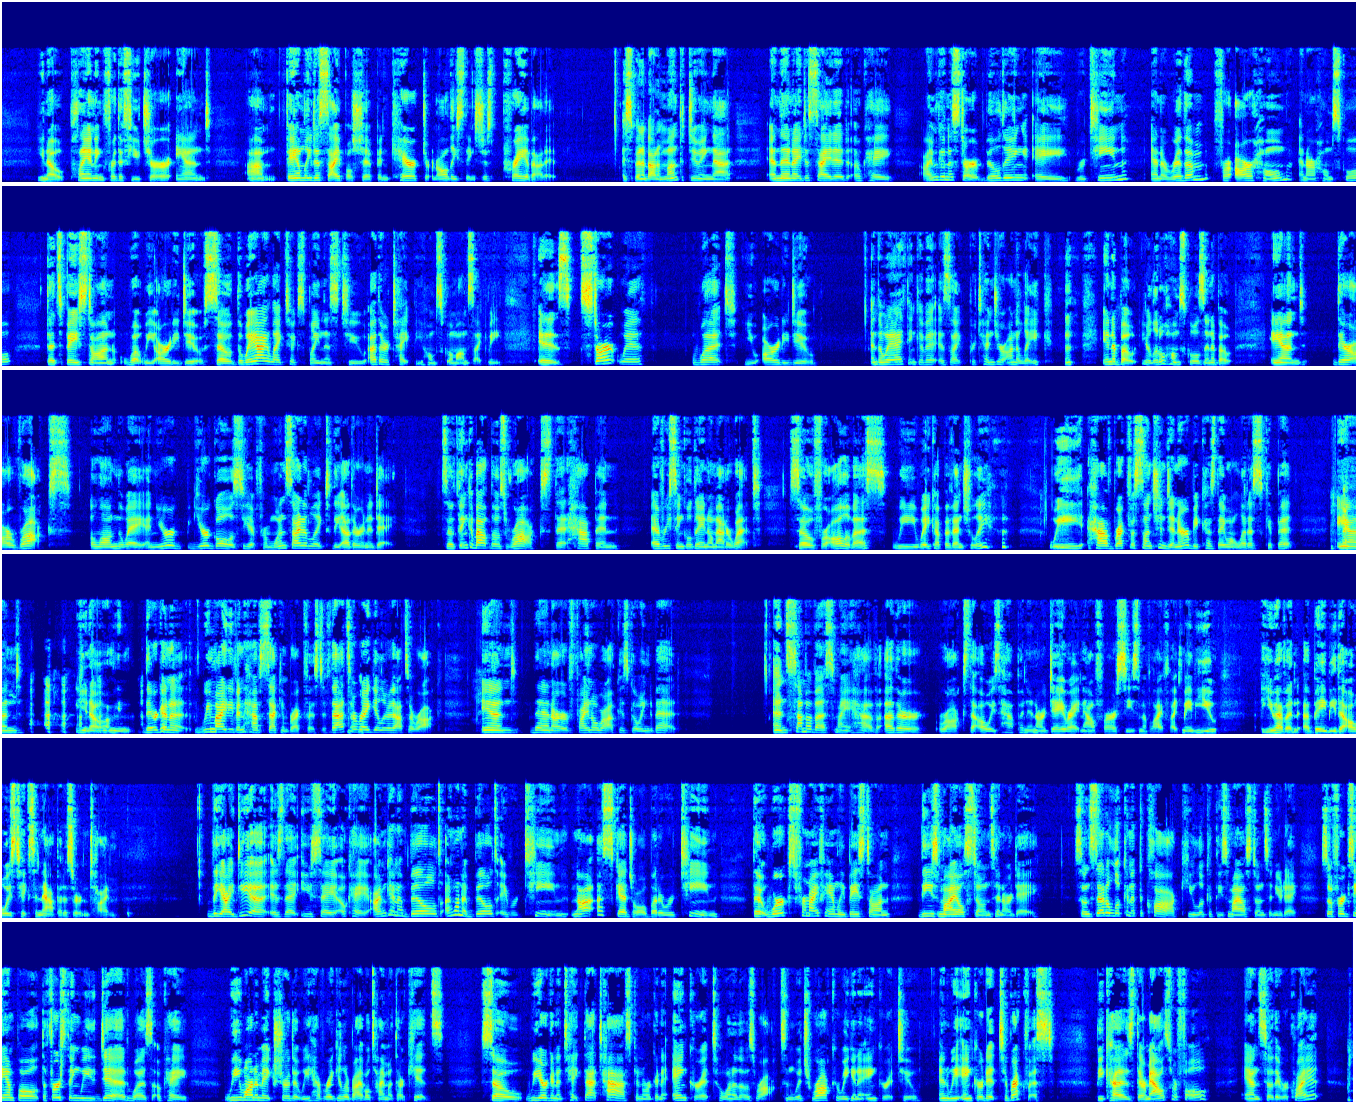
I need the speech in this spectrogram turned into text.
you know, planning for the future and um, family discipleship and character and all these things. Just pray about it. I spent about a month doing that, and then I decided, okay, I'm going to start building a routine and a rhythm for our home and our homeschool that's based on what we already do. So, the way I like to explain this to other type B homeschool moms like me is start with what you already do. And the way I think of it is like pretend you're on a lake in a boat, your little homeschool's in a boat, and there are rocks along the way, and your your goal is to get from one side of the lake to the other in a day. So think about those rocks that happen every single day, no matter what. So for all of us, we wake up eventually. we have breakfast, lunch, and dinner because they won't let us skip it. And, you know, I mean, they're going to, we might even have second breakfast. If that's a regular, that's a rock. And then our final rock is going to bed. And some of us might have other rocks that always happen in our day right now for our season of life. Like maybe you you have a, a baby that always takes a nap at a certain time the idea is that you say, okay, I'm going to build, I want to build a routine, not a schedule, but a routine that works for my family based on these milestones in our day. So instead of looking at the clock, you look at these milestones in your day. So, for example, the first thing we did was okay, we want to make sure that we have regular Bible time with our kids. So, we are going to take that task and we're going to anchor it to one of those rocks. And which rock are we going to anchor it to? And we anchored it to breakfast because their mouths were full and so they were quiet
